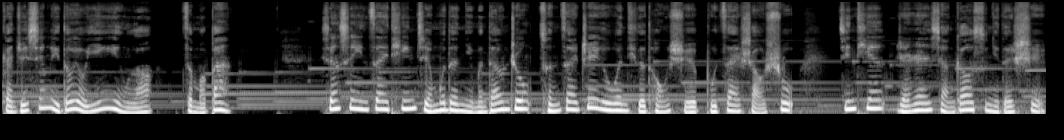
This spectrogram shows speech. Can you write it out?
感觉心里都有阴影了，怎么办？”相信在听节目的你们当中，存在这个问题的同学不在少数。今天然然想告诉你的是：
